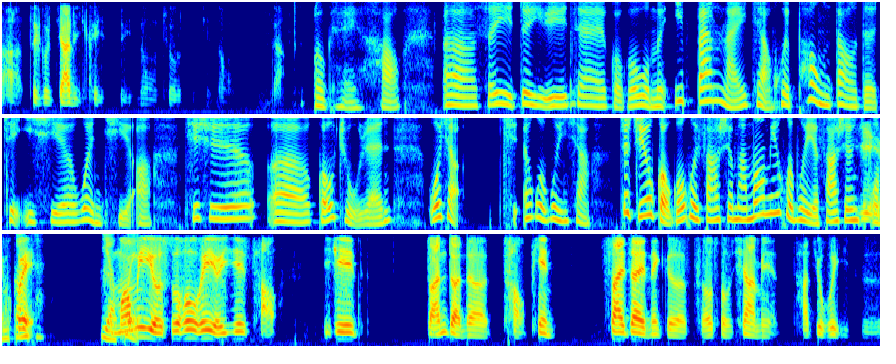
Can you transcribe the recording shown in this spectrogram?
啊，这个家里可以自己弄，就自己弄，这样。OK，好，呃，所以对于在狗狗我们一般来讲会碰到的这一些问题啊，其实呃，狗主人，我想，其哎，我问一下，这只有狗狗会发生吗？猫咪会不会也发生？我们刚才也会。猫咪有时候会有一些草，一些短短的草片塞在那个舌头下面，它就会一直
